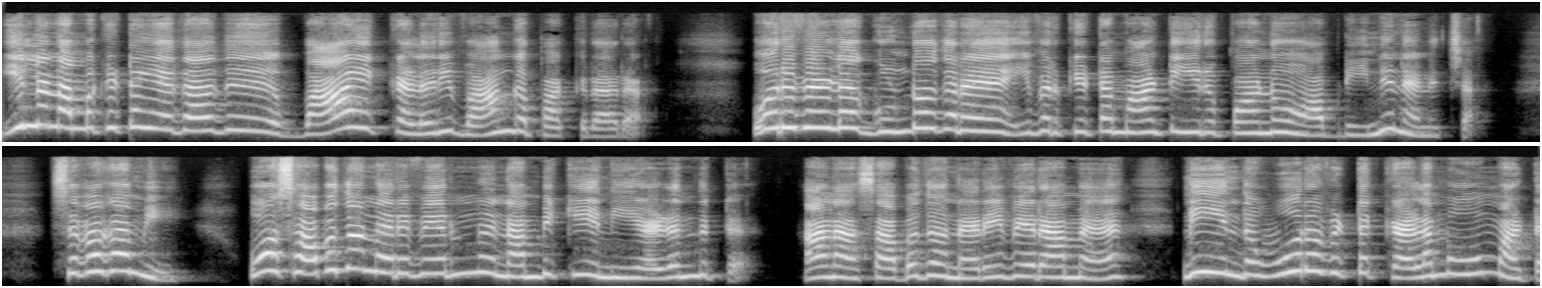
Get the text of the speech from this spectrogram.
இல்ல நம்ம கிட்ட ஏதாவது வாயை கிளறி வாங்க பாக்குறாரா? ஒருவேளை குண்டோதரன் இவர்கிட்ட மாட்டி இருப்பானோ? அப்படின்னு நினைச்சா. சிவகாமி உன் சபதம் நிறைவேறும்னு நம்பிக்கையை நீ இழந்துட்ட. ஆனா சபதம் நிறைவேறாம நீ இந்த ஊரை விட்டு கிளம்பவும் மாட்ட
